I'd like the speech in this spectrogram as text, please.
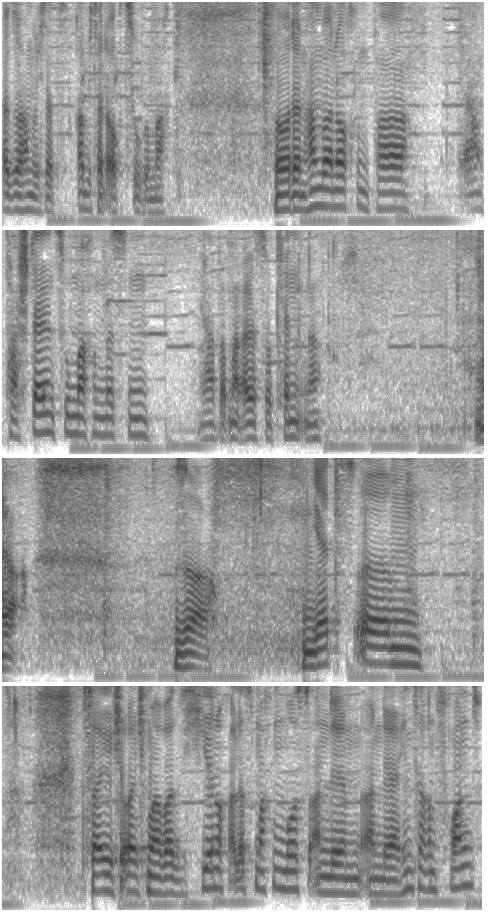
also habe ich, das, hab ich auch zugemacht. So, dann haben wir noch ein paar, ja, ein paar Stellen zumachen müssen, ja, was man alles so kennt. Ne? Ja. So, jetzt ähm, zeige ich euch mal, was ich hier noch alles machen muss an, dem, an der hinteren Front.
